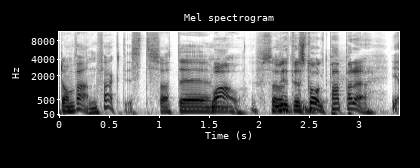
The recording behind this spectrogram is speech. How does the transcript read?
de vann faktiskt. Så att, eh, Wow, så, lite stolt pappa där. Ja,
